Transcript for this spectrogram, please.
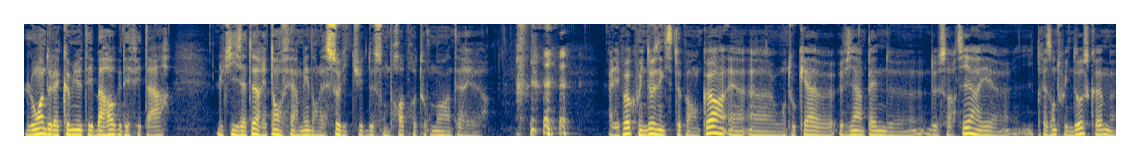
Loin de la communauté baroque des fêtards, l'utilisateur est enfermé dans la solitude de son propre tourment intérieur. à l'époque, Windows n'existe pas encore, euh, euh, ou en tout cas euh, vient à peine de, de sortir, et il présente Windows comme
